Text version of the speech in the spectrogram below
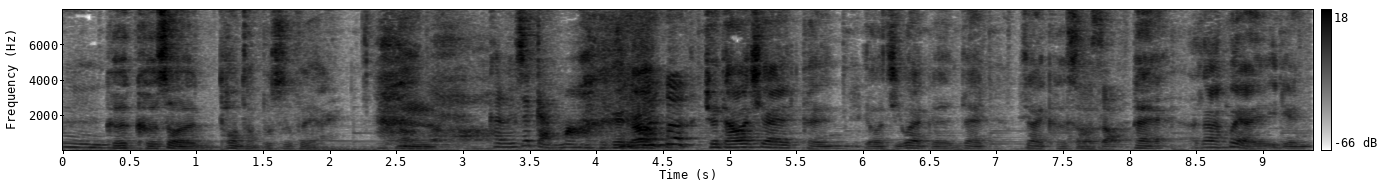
嗯，可是咳嗽的人通常不是肺癌，嗯，可能是感冒。然后全台湾现在可能有几万个人在在咳嗽，咳嗽，哎，那肺癌一年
